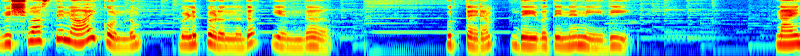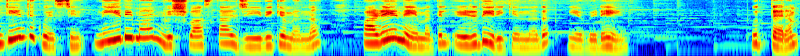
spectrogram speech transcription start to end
വിശ്വാസത്തിനായി കൊണ്ടും വെളിപ്പെടുന്നത് എന്ത്? ഉത്തരം ദൈവത്തിന്റെ നീതി. നയന്റീൻത് ക്വസ്റ്റ്യൻ നീതിമാൻ വിശ്വാസത്താൽ ജീവിക്കുമെന്ന് പഴയ നിയമത്തിൽ എഴുതിയിരിക്കുന്നത് എവിടെ? ഉത്തരം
